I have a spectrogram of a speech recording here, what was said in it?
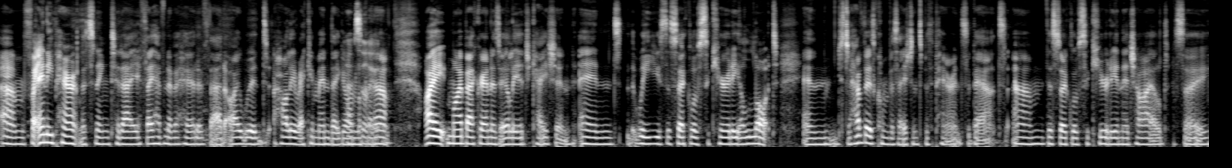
um, for any parent listening today, if they have never heard of that, I would highly recommend they go Absolutely. and look it up. I my background is early education, and we use the circle of security a lot, and used to have those conversations with parents about um, the circle of security in their child. So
